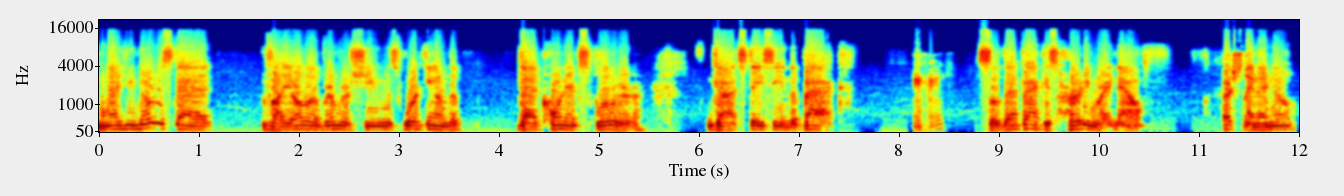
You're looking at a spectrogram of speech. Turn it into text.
Now you notice that Viola, remember, she was working on the that corner exploder, got Stacy in the back. Mm-hmm. So that back is hurting right now. Especially And I know,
